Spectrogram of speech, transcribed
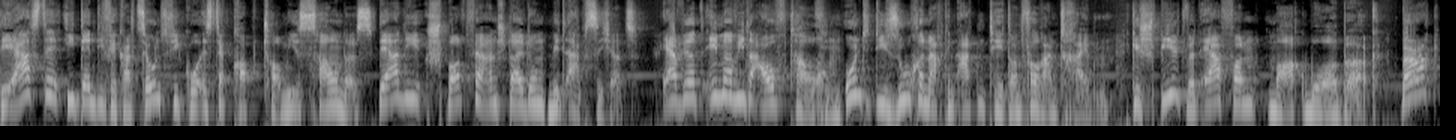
Die erste Identifikationsfigur ist der Cop Tommy Saunders, der die Sportveranstaltung mit absichert. Er wird immer wieder auftauchen und die Suche nach den Attentätern vorantreiben. Gespielt wird er von Mark Wahlberg. Burke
